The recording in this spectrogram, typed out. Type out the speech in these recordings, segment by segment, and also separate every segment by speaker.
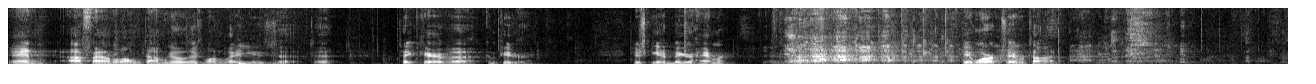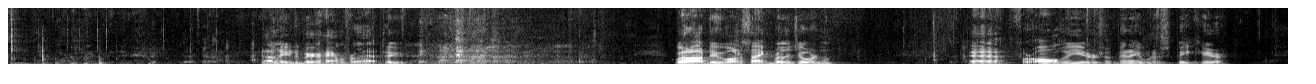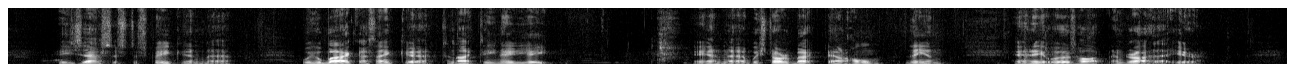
Speaker 1: And I found a long time ago there's one way to use that to take care of a computer. Just get a bigger hammer. it works every time. I need a bigger hammer for that too. well, I do want to thank Brother Jordan uh, for all the years I've been able to speak here. He's asked us to speak, and uh, we go back, I think, uh, to 1988. And uh, we started back down home then, and it was hot and dry that year.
